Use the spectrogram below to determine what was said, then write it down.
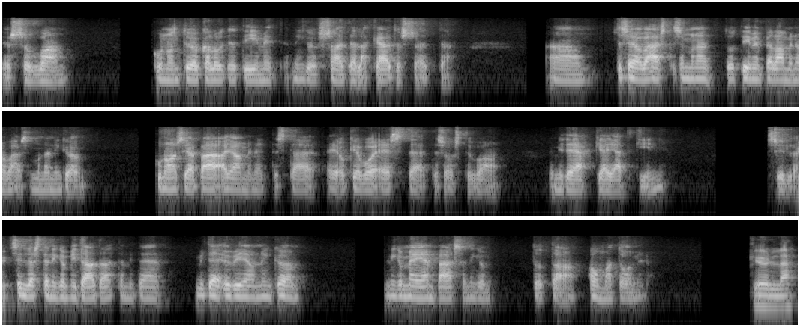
jos on vaan kunnon työkalut ja tiimit niin jossain käytössä, että, ää, että se on vähän sitä semmoinen, tuo tiimin pelaaminen on vähän semmoinen niin punaisia pääajaminen, että sitä ei oikein voi estää, että se on sitten vaan, miten äkkiä jätkiin, niin sillä, sillä sitten niin mitataan, että miten, miten hyvin on niin kuin, niin kuin meidän päässä niin kuin, tota, homma toiminut. Kyllä.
